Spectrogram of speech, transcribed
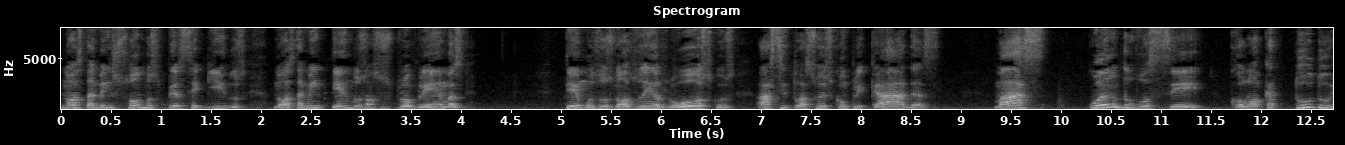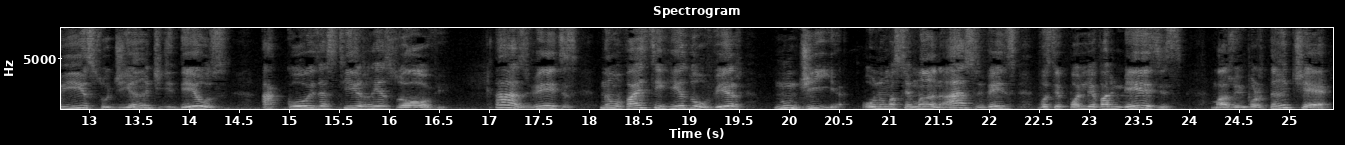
Nós também somos perseguidos, nós também temos nossos problemas, temos os nossos enroscos, as situações complicadas. Mas quando você coloca tudo isso diante de Deus, a coisa se resolve. Às vezes não vai se resolver num dia ou numa semana. Às vezes você pode levar meses, mas o importante é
